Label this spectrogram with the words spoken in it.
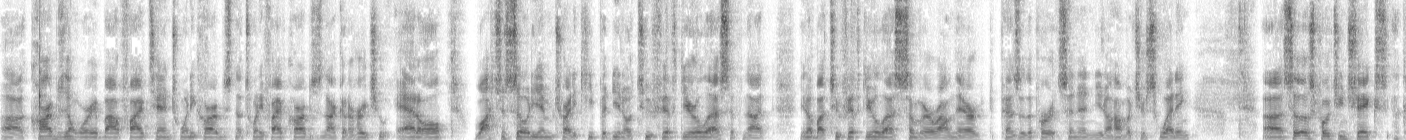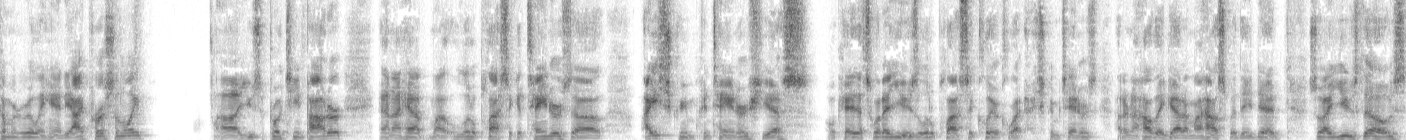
Uh, carbs, don't worry about 5, 10, 20 carbs. No, 25 carbs is not going to hurt you at all. Watch the sodium. Try to keep it, you know, 250 or less. If not, you know, about 250 or less, somewhere around there. Depends on the person and, you know, how much you're sweating. Uh, so those protein shakes come in really handy. I personally uh, use a protein powder and I have my little plastic containers, uh, ice cream containers. Yes, Okay, that's what I use, a little plastic clear ice cream containers. I don't know how they got in my house, but they did. So I use those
